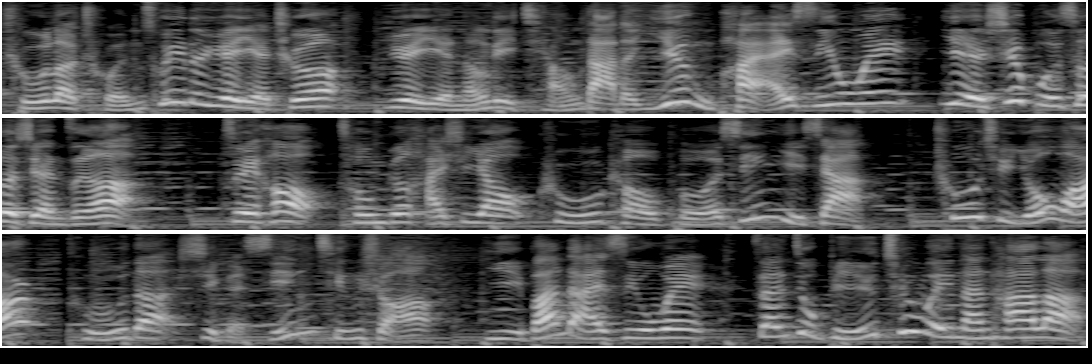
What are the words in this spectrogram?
除了纯粹的越野车，越野能力强大的硬派 SUV 也是不错选择。最后，聪哥还是要苦口婆心一下。出去游玩，图的是个心情爽。一般的 SUV，咱就别去为难它了，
